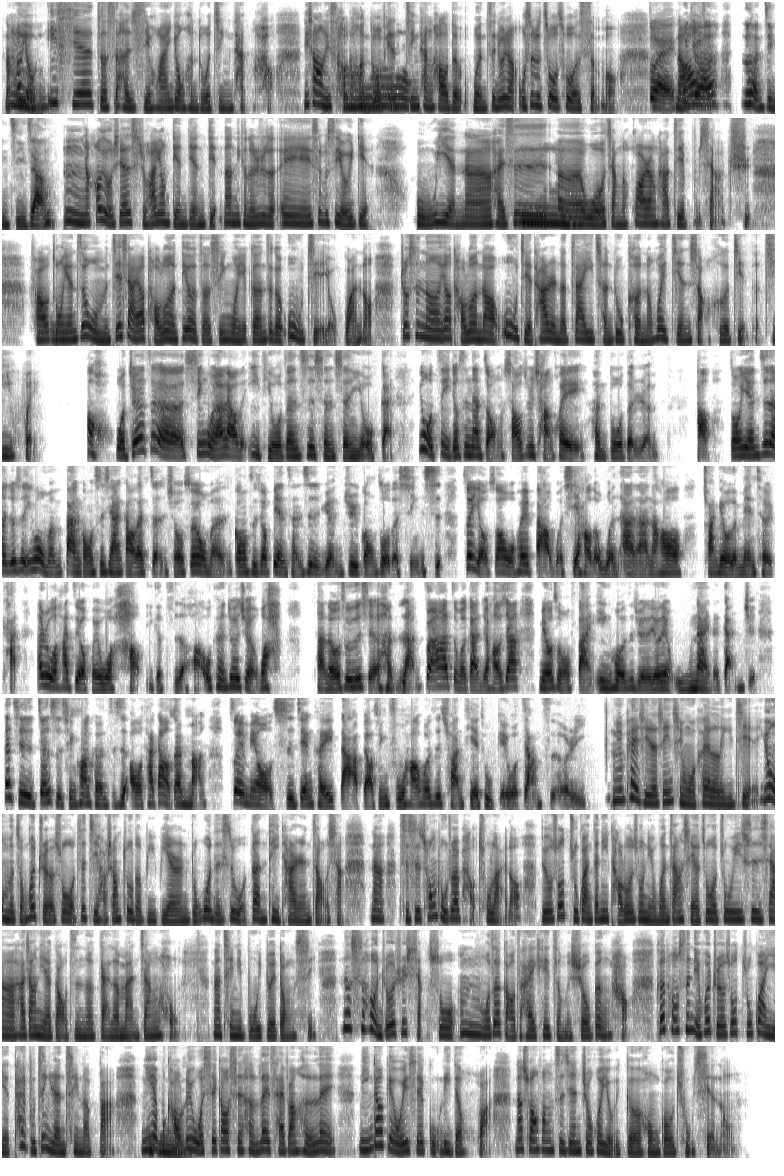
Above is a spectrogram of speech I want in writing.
然后有一些则是很喜欢用很多惊叹号。你想，你收到很多篇惊叹号的文字，哦、你会想，我是不是做错了什么？对，然后觉得是很紧急这样。嗯，然后有些喜欢用点点点，那你可能就觉得，哎、欸，是不是有一点？无言呐、啊，还是、嗯、呃，我讲的话让他接不下去。好，总言之，我们接下来要讨论的第二则新闻也跟这个误解有关哦，就是呢，要讨论到误解他人的在意程度可能会减少和解的机会。哦，我觉得这个新闻要聊的议题，我真的是深深有感，因为我自己就是那种小剧场会很多的人。好。总而言之呢，就是因为我们办公室现在刚好在整修，所以我们公司就变成是远距工作的形式。所以有时候我会把我写好的文案啊，然后传给我的 mentor 看。那如果他只有回我“好”一个字的话，我可能就会觉得哇，惨了，我是不是写的很烂？不然他怎么感觉好像没有什么反应，或者是觉得有点无奈的感觉？但其实真实情况可能只是哦，他刚好在忙，所以没有时间可以打表情符号或者是传贴图给我这样子而已。因为佩奇的心情我可以理解，因为我们总会觉得说我自己好像做的比别人多，或者是我更替他人着想，那此时冲突就会跑出来了。比如说主管跟你讨论说你的文章写作注意事项啊，他将你的稿子呢改了满江红，那请你补一堆东西。那事后你就会去想说，嗯，我这个稿子还可以怎么修更好？可是同时你会觉得说，主管也太不近人情了吧？你也不考虑我写稿写很累，采访很累，你应该给我一些鼓励的话。那双方之间就会有一个鸿沟出现哦。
